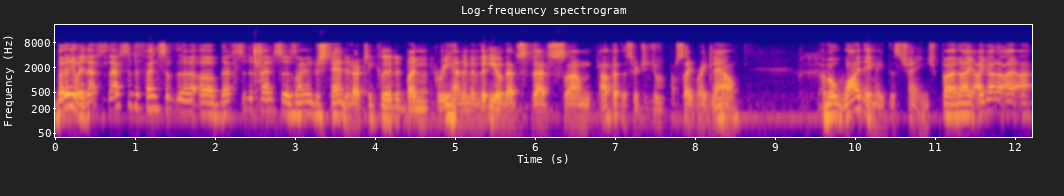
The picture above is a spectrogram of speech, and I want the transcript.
But anyway, that's that's the defense of the uh, that's the defense as I understand it, articulated by Grehan in a video that's that's um, up at the Engine website right now about why they made this change. But I, I gotta I,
